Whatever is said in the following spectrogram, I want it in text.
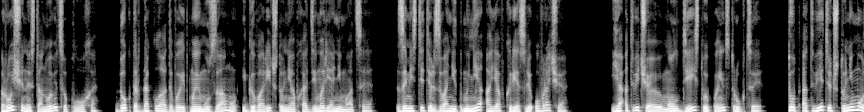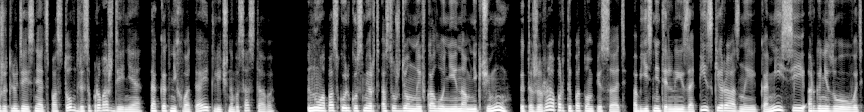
Рощиной становится плохо. Доктор докладывает моему заму и говорит, что необходима реанимация. Заместитель звонит мне, а я в кресле у врача. Я отвечаю, мол, действуй по инструкции. Тот ответит, что не может людей снять с постов для сопровождения, так как не хватает личного состава. Ну а поскольку смерть осужденной в колонии нам ни к чему, это же рапорты потом писать, объяснительные записки разные, комиссии организовывать,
